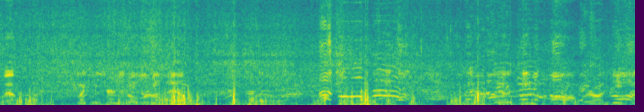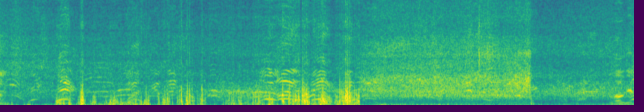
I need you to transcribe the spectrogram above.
Well, looks like we turned it over on down. So, uh, now it's the other team's ball. We're on defense. Logan's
